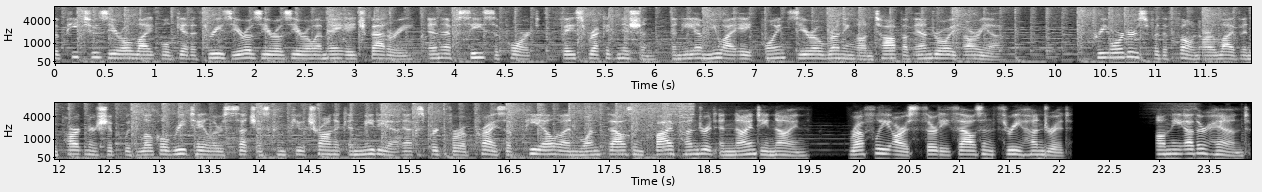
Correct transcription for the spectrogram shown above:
The P20 Lite will get a 3000 mAh battery, NFC support, face recognition, and EMUI 8.0 running on top of Android Oreo. Pre-orders for the phone are live in partnership with local retailers such as Komputronik and Media Expert for a price of PLN 1,599, roughly Rs 30,300. On the other hand,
